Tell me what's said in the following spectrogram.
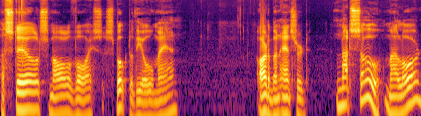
a still small voice spoke to the old man. Artaban answered, Not so, my lord.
